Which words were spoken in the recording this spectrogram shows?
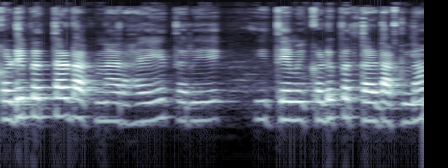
कढीपत्ता टाकणार आहे तर इथे मी कढीपत्ता टाकला.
